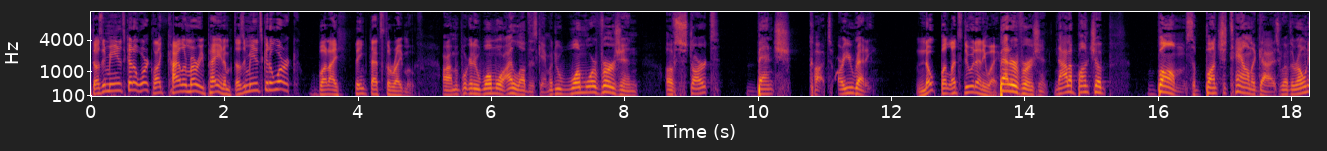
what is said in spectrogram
Doesn't mean it's going to work like Kyler Murray paying him. Doesn't mean it's going to work, but I think that's the right move. All right, we're going to do one more. I love this game. I'm going to do one more version of start, bench, cut. Are you ready? Nope, but let's do it anyway. Better version. Not a bunch of bums, a bunch of talented guys who have their own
